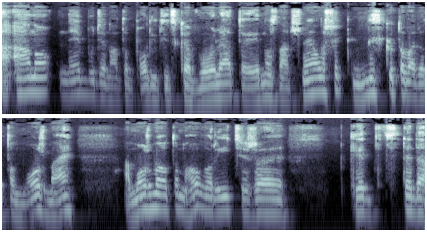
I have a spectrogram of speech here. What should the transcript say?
a áno, nebude na to politická vôľa, to je jednoznačné, ale však diskutovať o tom môžeme a môžeme o tom hovoriť, že keď teda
